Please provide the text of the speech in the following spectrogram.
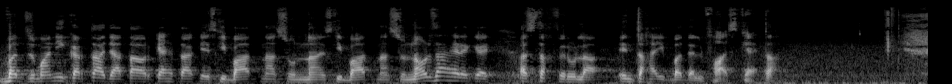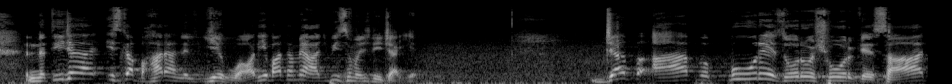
بد زبانی کرتا جاتا اور کہتا کہ اس کی بات نہ سننا، اس کی بات نہ سننا اور ظاہر ہے کہ استغفر اللہ انتہائی بد الفاظ کہتا۔ نتیجہ اس کا بہرحال یہ ہوا اور یہ بات ہمیں آج بھی سمجھنی چاہیے۔ جب آپ پورے زور و شور کے ساتھ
